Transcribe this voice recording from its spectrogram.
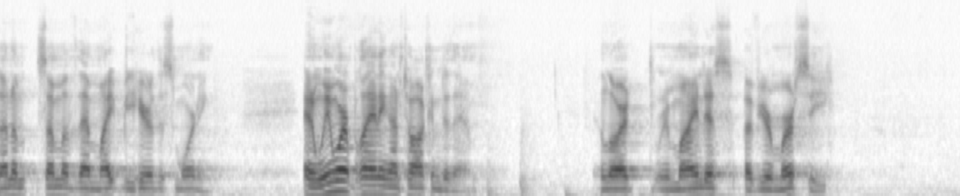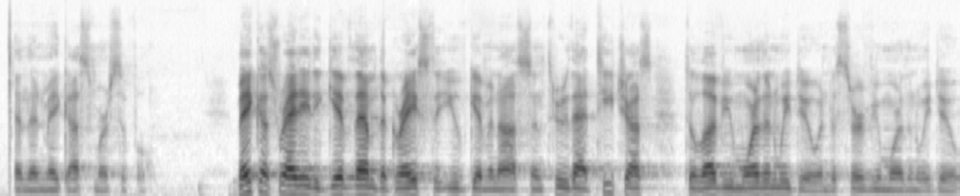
Some of, some of them might be here this morning. And we weren't planning on talking to them. And Lord, remind us of your mercy and then make us merciful. Make us ready to give them the grace that you've given us, and through that, teach us to love you more than we do and to serve you more than we do.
